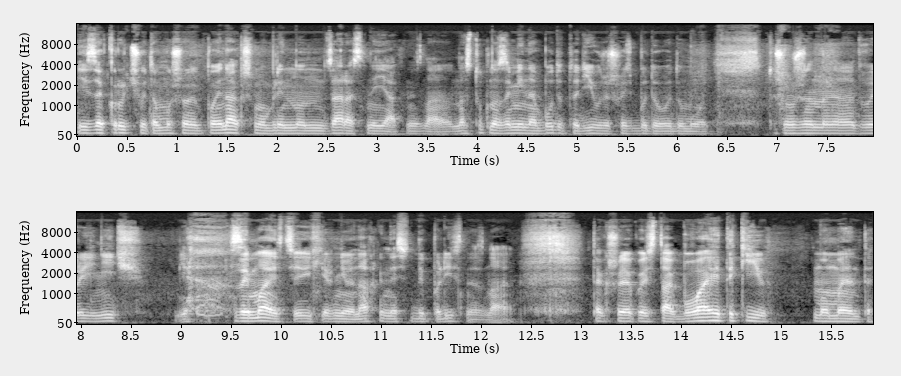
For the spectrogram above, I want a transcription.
і закручу, тому що по-інакшому, блін, ну зараз ніяк не знаю. Наступна заміна буде, тоді вже щось буду видумувати. Тому що вже на дворі ніч. Я займаюся цією хернею, нахрен я сюди поліз, не знаю. Так що якось так. Бувають і такі моменти.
